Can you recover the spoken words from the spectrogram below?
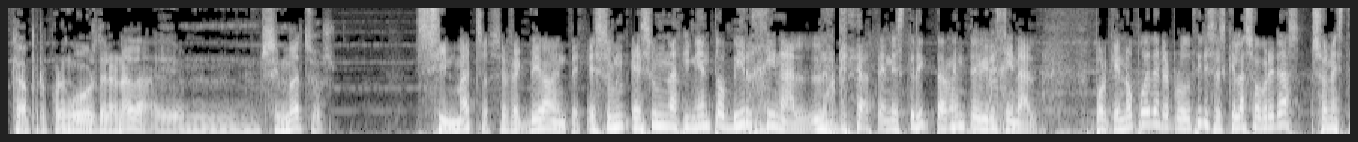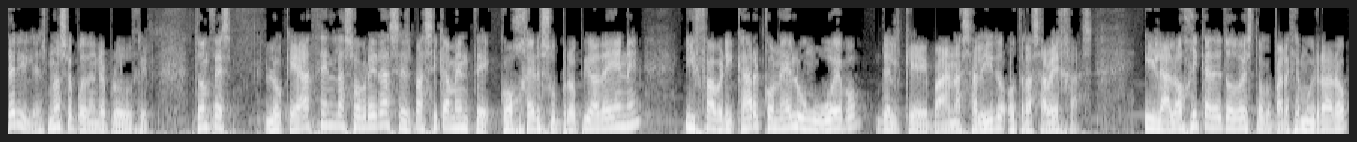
Claro, pero ponen huevos de la nada, sin machos. Sin machos, efectivamente. Es un, es un nacimiento virginal lo que hacen, estrictamente virginal. Porque no pueden reproducirse, es que las obreras son estériles, no se pueden reproducir. Entonces, lo que hacen las obreras es básicamente coger su propio ADN y fabricar con él un huevo del que van a salir otras abejas. Y la lógica de todo esto, que parece muy raro,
